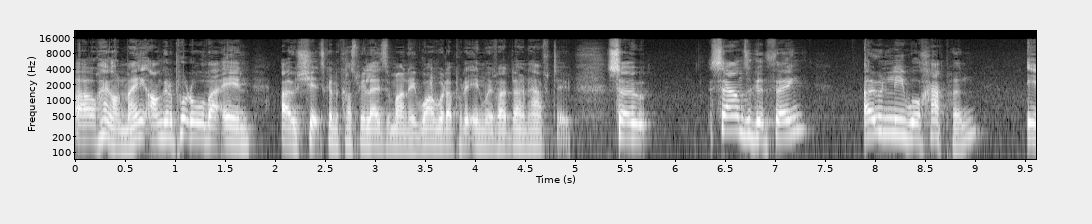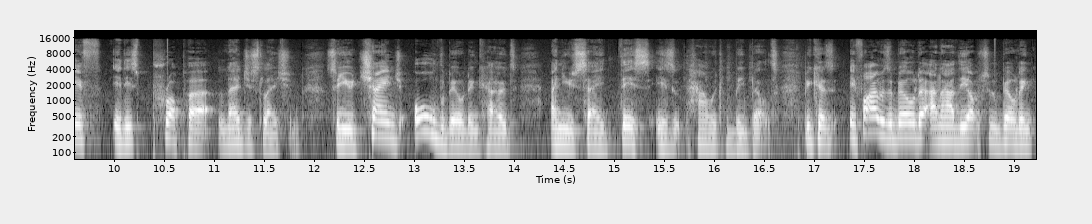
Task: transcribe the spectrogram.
Oh, hang on, mate. I'm going to put all that in. Oh shit, it's going to cost me loads of money. Why would I put it in if I don't have to? So, sounds a good thing. Only will happen if it is proper legislation. So you change all the building codes and you say this is how it will be built. Because if I was a builder and I had the option of building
